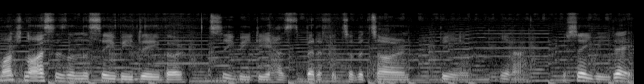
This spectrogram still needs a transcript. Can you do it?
Much nicer than the CBD though. The CBD has the benefits of its own, being, you know, the CBD.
